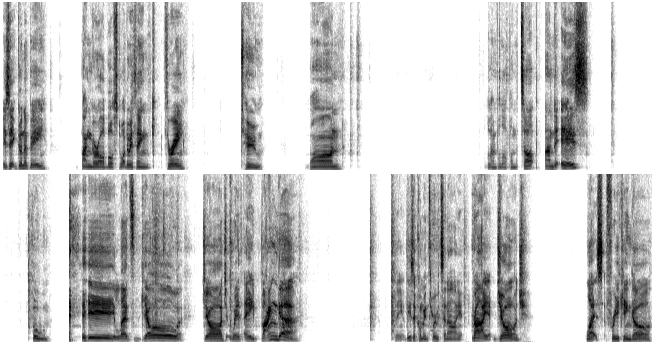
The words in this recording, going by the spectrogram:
Is it going to be banger or bust? What do we think? Three, two, one. Blue envelope on the top. And it is... Boom. Let's go. George with a banger. These are coming through tonight. Right, George. Let's freaking go.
